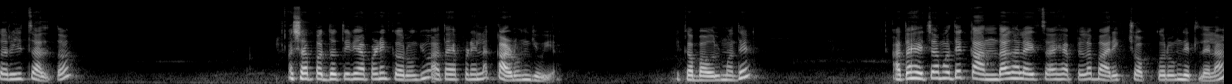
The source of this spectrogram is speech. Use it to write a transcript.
तरीही चालतं. अशा पद्धतीने आपण हे करून घेऊ. आता आपण याला काढून घेऊया. एका बाउलमध्ये आता ह्याच्यामध्ये कांदा घालायचा आहे आपल्याला बारीक चॉप करून घेतलेला.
